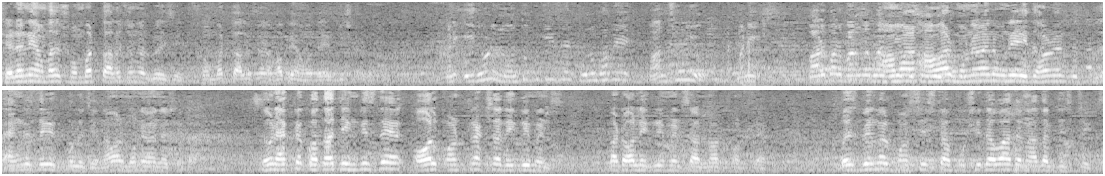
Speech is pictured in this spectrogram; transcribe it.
সেটা নিয়ে আমাদের সোমবার তো আলোচনা রয়েছে। সোমবার তো আলোচনা হবে আমাদের এই বিষয়ে। মানে এই ধরনের মন্তব্য কি স্যার কোনোভাবে বাঞ্ছনীয়? মানে বারবার বাংলা আমার আমার মনে হয় না উনি এই ধরনের অ্যাঙ্গেল থেকে বলেছেন। আমার মনে হয় না সেটা। ধরুন একটা কথা আছে ইংলিশে all contracts are agreements but all agreements are not contract West Bengal consist of Murshidabad and other districts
